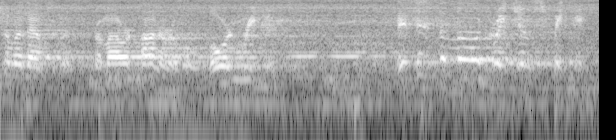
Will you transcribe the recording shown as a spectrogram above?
official announcement from our Honorable Lord Regent. This is the Lord Regent speaking.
